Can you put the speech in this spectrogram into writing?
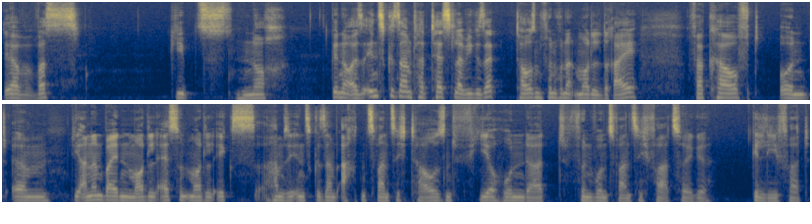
Ja, was gibt's noch? Genau, also insgesamt hat Tesla, wie gesagt, 1500 Model 3 verkauft und ähm, die anderen beiden Model S und Model X haben sie insgesamt 28.425 Fahrzeuge geliefert.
